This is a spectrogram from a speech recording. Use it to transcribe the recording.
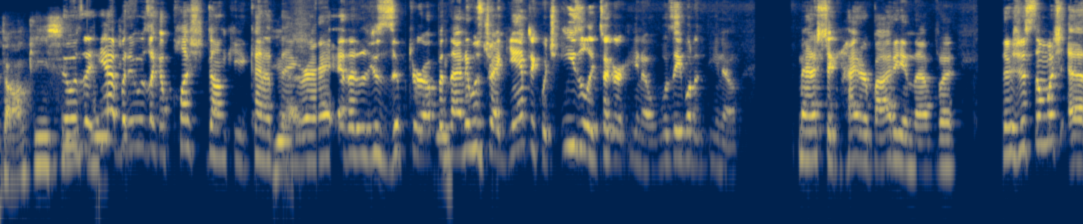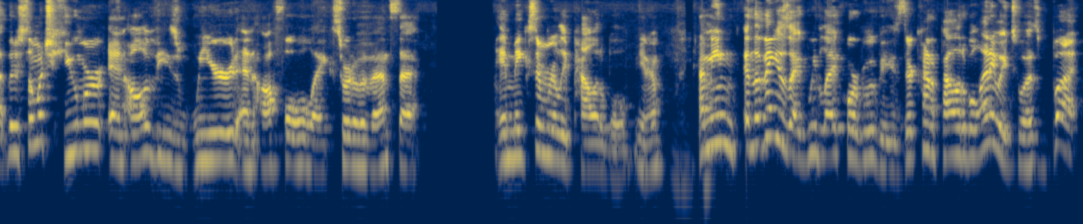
donkey suit. it was like yeah, but it was like a plush donkey kind of thing, right? And then they just zipped her up, and then it was gigantic, which easily took her, you know, was able to, you know, manage to hide her body in that. But there's just so much, uh, there's so much humor and all of these weird and awful like sort of events that it makes them really palatable, you know. Mhm. I mean, and the thing is, like, we like horror movies; they're kind of palatable anyway to us. But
